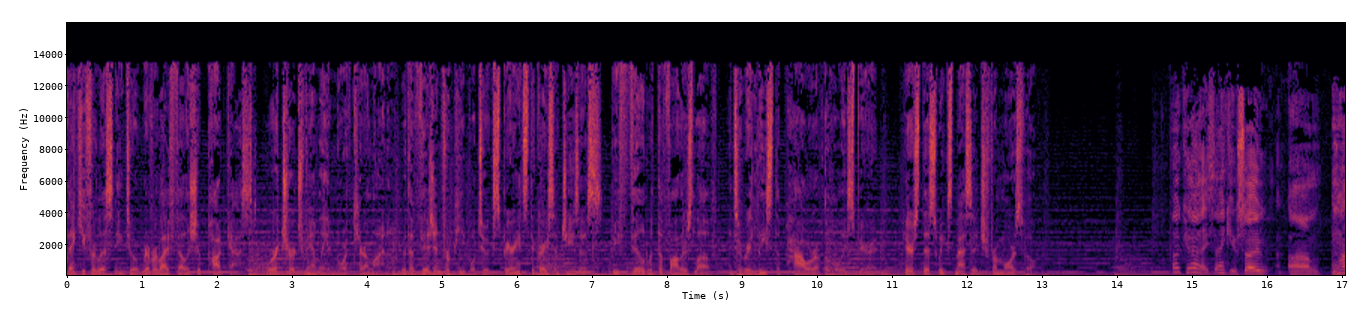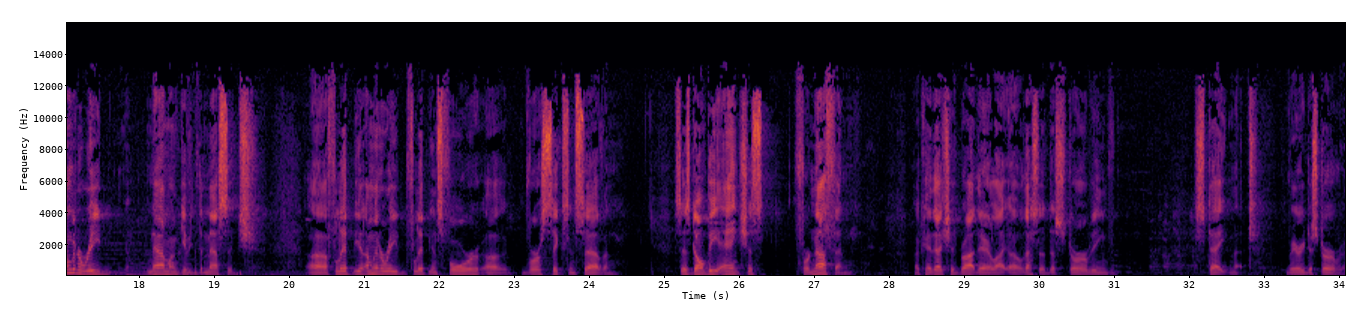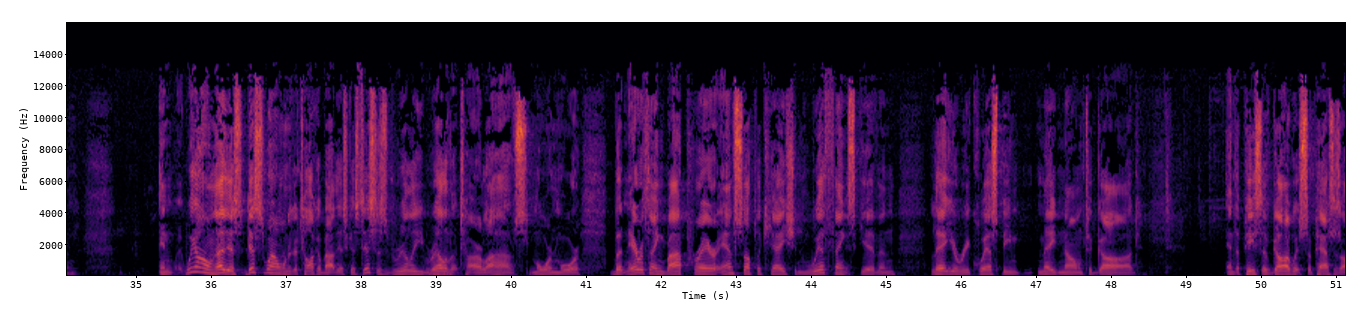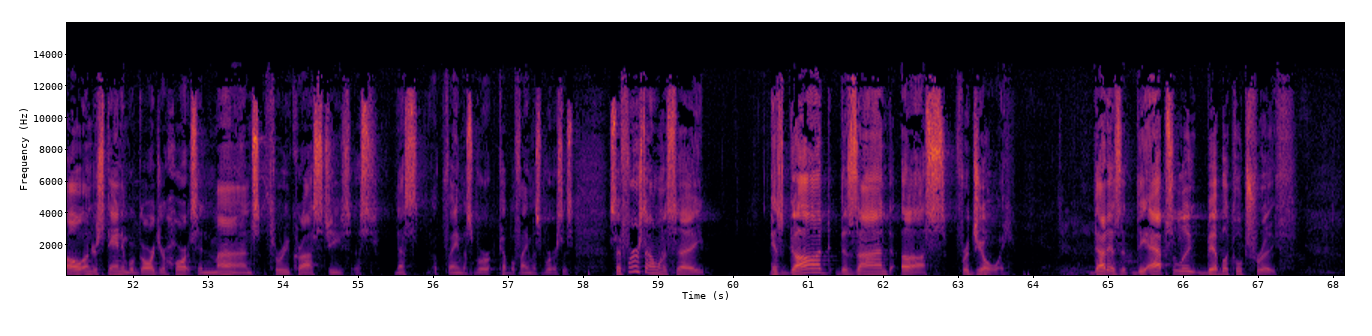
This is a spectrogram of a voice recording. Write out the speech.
Thank you for listening to a River Life Fellowship podcast. We're a church family in North Carolina with a vision for people to experience the grace of Jesus, be filled with the Father's love, and to release the power of the Holy Spirit. Here's this week's message from Mooresville. Okay, thank you. So um, I'm going to read, now I'm going to give you the message. Uh, Philippians, I'm going to read Philippians 4, uh, verse 6 and 7. It says, Don't be anxious for nothing Okay, that should right there, like, oh, that's a disturbing statement. Very disturbing. And we all know this. This is why I wanted to talk about this because this is really relevant to our lives more and more. But in everything by prayer and supplication with thanksgiving, let your requests be made known to God. And the peace of God, which surpasses all understanding, will guard your hearts and minds through Christ Jesus. That's a famous ver- couple famous verses. So, first, I want to say, is God designed us for joy. That is the absolute biblical truth.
